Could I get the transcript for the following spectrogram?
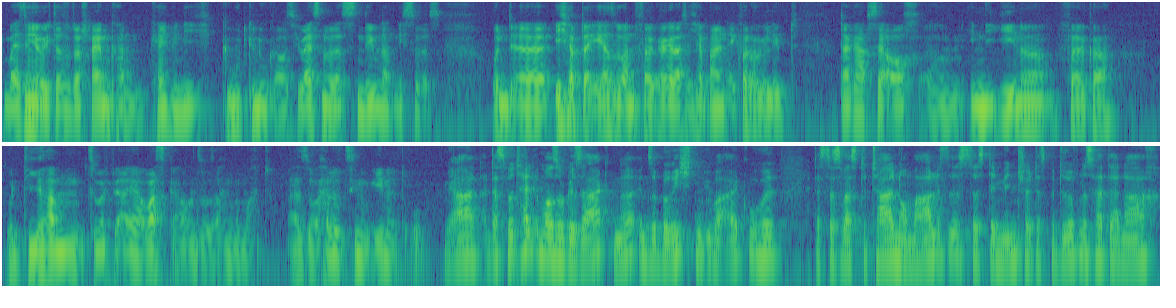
Ich weiß nicht, ob ich das unterschreiben kann. Kenne ich mich nicht gut genug aus. Ich weiß nur, dass es in dem Land nicht so ist. Und äh, ich habe da eher so an Völker gedacht. Ich habe mal in Ecuador gelebt. Da gab es ja auch ähm, indigene Völker. Und die haben zum Beispiel Ayahuasca und so Sachen gemacht. Also halluzinogene Drogen. Ja, das wird halt immer so gesagt, ne? in so Berichten über Alkohol, dass das was total Normales ist, dass der Mensch halt das Bedürfnis hat danach,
